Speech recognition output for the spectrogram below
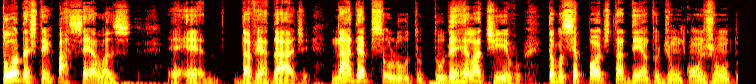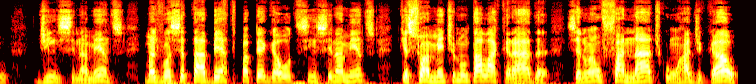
Todas têm parcelas é, é, da verdade. Nada é absoluto, tudo é relativo. Então você pode estar dentro de um conjunto de ensinamentos, mas você está aberto para pegar outros ensinamentos, porque sua mente não está lacrada. Você não é um fanático, um radical,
